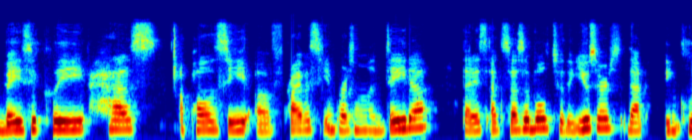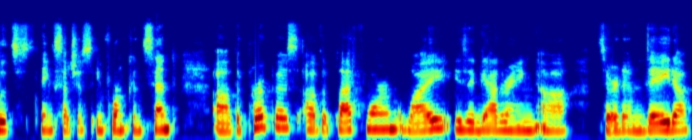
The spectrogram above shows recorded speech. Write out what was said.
basically has a policy of privacy and personal data that is accessible to the users that includes things such as informed consent. Uh, the purpose of the platform why is it gathering uh, certain data?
